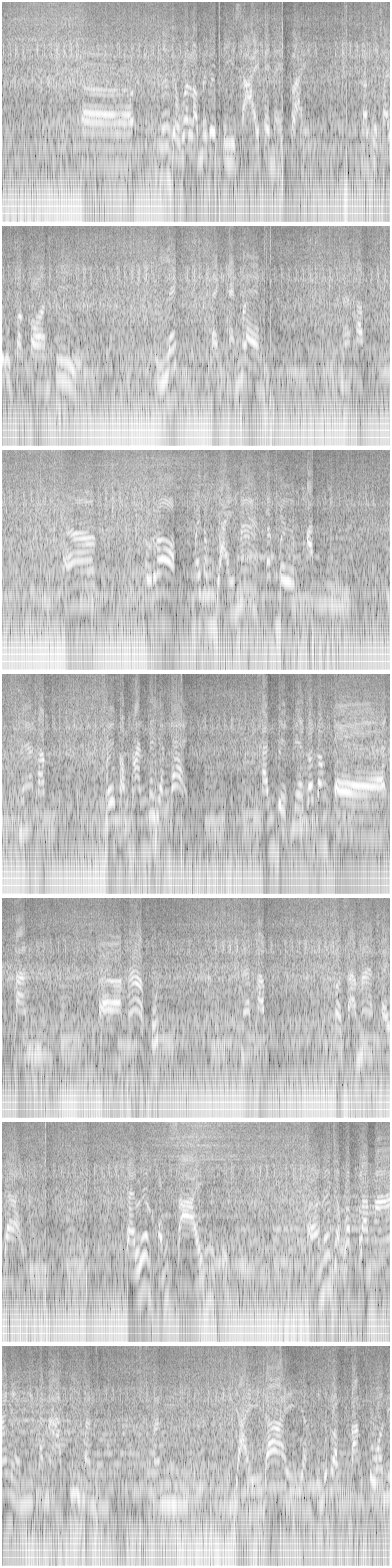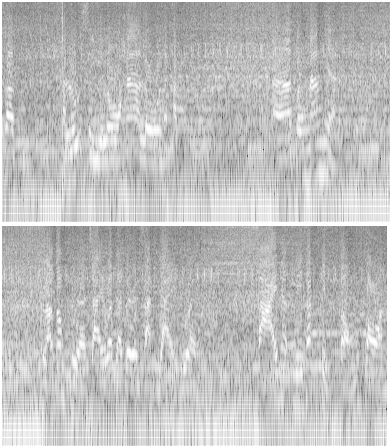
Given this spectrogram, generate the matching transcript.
เอ่อเนื่องจากว่าเราไม่ได้ตีสายไปไหนไกล เราจะใช้อุปกรณ์ที่เล็กแต่แข็งแรงนะครับเอ่อรอกไม่ต้องใหญ่มากสักเบอร์พันหนึ่งนะครับ เบอร์สองพันก็ยังได้ คันเบ็ดเนี่ยก็ต้องแต่คันห้าฟุตนะครับ ก็สามารถใช้ได้ แต่เรื่องของสายนี่สิเอ่อเนื่องจากว่าปลาม้าเนี่ยมีขนาดที่มันมันใหญ่ได้ อย่างสมมติว่าบางตัวนี่ก็ทะลุ 4 โล 5 โลนะครับตรงนั้นเนี่ย เราต้องเผื่อใจว่าจะโดนสัตว์ใหญ่ด้วย สายเนี่ยมีสัก 12ปอน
